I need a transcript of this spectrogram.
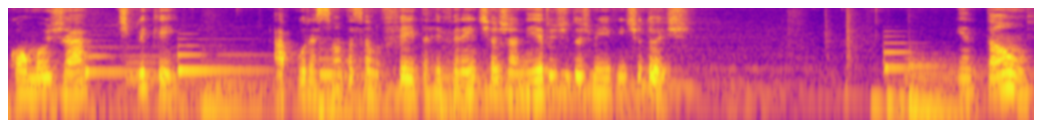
como eu já expliquei. A apuração está sendo feita referente a janeiro de 2022. Então,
